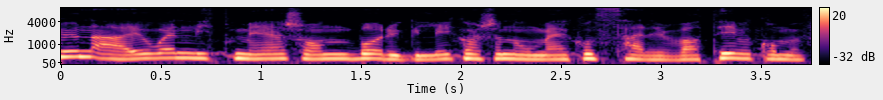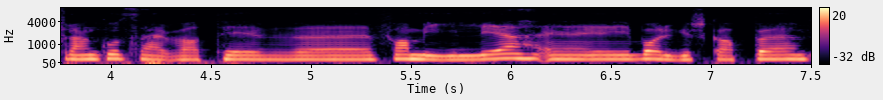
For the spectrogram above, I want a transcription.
hun er jo en litt mer sånn borgerlig, kanskje noe mer konservativ. Kommer fra en konservativ eh, familie eh, i borgerskapet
